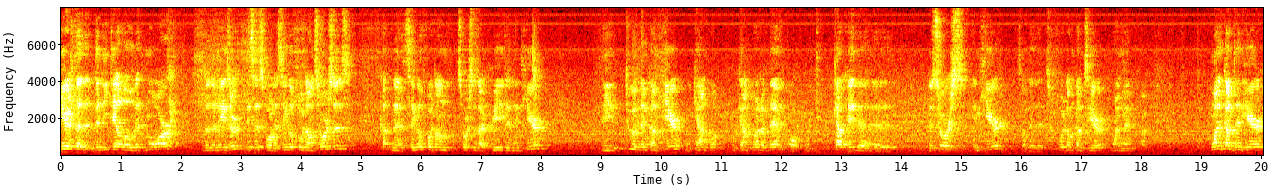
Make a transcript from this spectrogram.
Here's the, the detail a little bit more. The, the laser, this is for the single photon sources. The single photon sources are created in here. The two of them come here. We count one, we count one of them, or we calculate the, the, the source in here. So the, the photon comes here, one, one comes in here,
